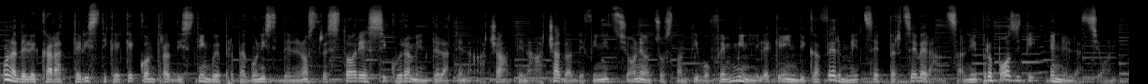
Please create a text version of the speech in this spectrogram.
Una delle caratteristiche che contraddistingue i protagonisti delle nostre storie è sicuramente la tenacia. Tenacia, da definizione, è un sostantivo femminile che indica fermezza e perseveranza nei propositi e nelle azioni.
